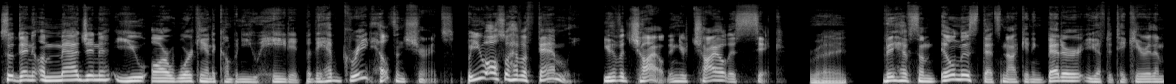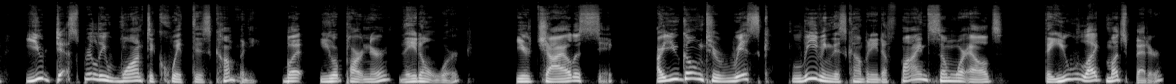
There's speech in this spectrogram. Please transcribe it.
So, Daniel, imagine you are working at a company you hate it, but they have great health insurance. But you also have a family. You have a child, and your child is sick. Right. They have some illness that's not getting better. You have to take care of them. You desperately want to quit this company, but your partner, they don't work. Your child is sick. Are you going to risk leaving this company to find somewhere else that you like much better,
